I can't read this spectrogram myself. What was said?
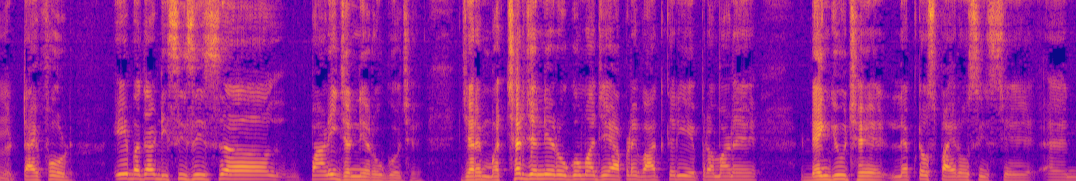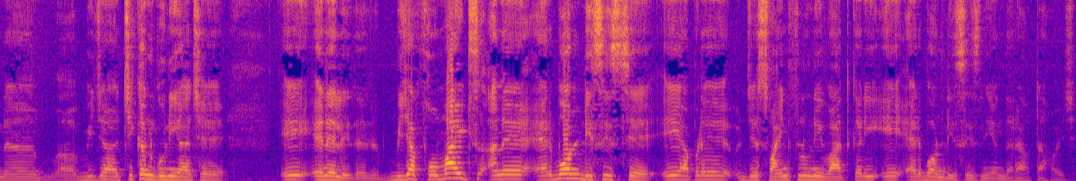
ટાઇફોઇડ એ બધા ડિસીઝીસ પાણીજન્ય રોગો છે. જ્યારે મચ્છરજન્ય રોગોમાં જે આપણે વાત કરીએ એ પ્રમાણે ડેન્ગ્યુ છે, લેપ્ટોસ્પાયરોસિસ છે, એન્ડ બીજા ચિકનગુનિયા છે, એ એને લીધે બીજા ફોમાઇટ્સ અને એરબોર્ન ડિસીઝ છે, એ આપણે જે સ્વાઇન ફ્લૂની વાત કરી, એ એરબોર્ન ડિસીઝની અંદર આવતા હોય છે.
